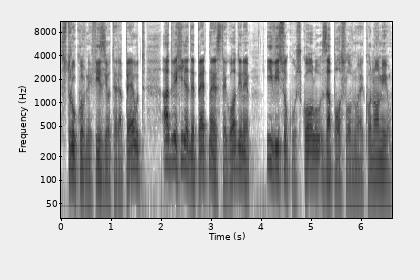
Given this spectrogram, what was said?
strukovni fizioterapeut, a 2015. godine i Visoku školu za poslovnu ekonomiju.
